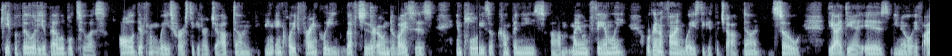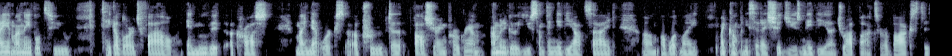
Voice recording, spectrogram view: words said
capability available to us all the different ways for us to get our job done. And, and quite frankly, left to their own devices, employees of companies, um, my own family, we're going to find ways to get the job done. So the idea is, you know, if I am unable to take a large file and move it across my network's uh, approved uh, file sharing program, I'm going to go use something maybe outside um, of what my my company said I should use, maybe a Dropbox or a Box to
